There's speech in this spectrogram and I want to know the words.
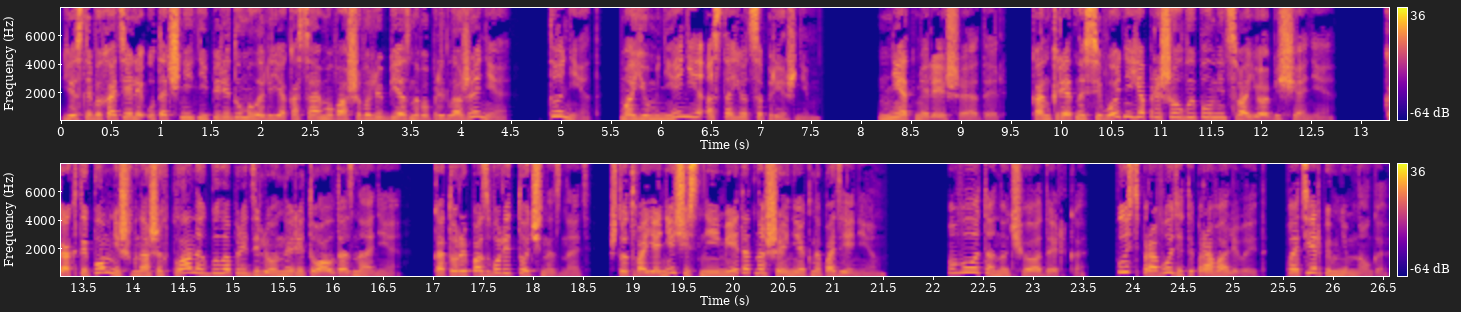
Если вы хотели уточнить, не передумала ли я касаемо вашего любезного предложения, то нет. Мое мнение остается прежним. Нет, милейшая Адель. Конкретно сегодня я пришел выполнить свое обещание. Как ты помнишь, в наших планах был определенный ритуал дознания, который позволит точно знать, что твоя нечисть не имеет отношения к нападениям. Вот оно что, Аделька. Пусть проводит и проваливает. Потерпим немного.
